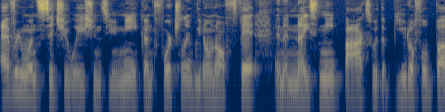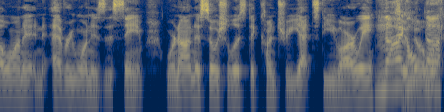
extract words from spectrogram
everyone's situation's unique. Unfortunately, we don't all fit in a nice, neat box with a beautiful bow on it, and everyone is the same. We're not in a socialistic country yet, Steve, are we? No, so I hope no, not.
